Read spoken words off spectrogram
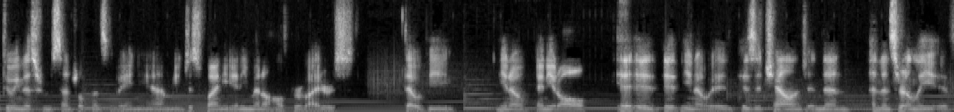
doing this from central pennsylvania i mean just finding any mental health providers that would be you know any at all it, it, it, you know it is a challenge. And then and then certainly if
